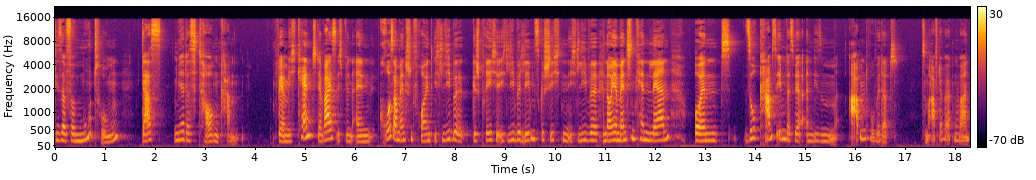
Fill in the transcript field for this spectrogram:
dieser Vermutung, dass mir das taugen kann. Wer mich kennt, der weiß, ich bin ein großer Menschenfreund. Ich liebe Gespräche, ich liebe Lebensgeschichten, ich liebe neue Menschen kennenlernen. Und so kam es eben, dass wir an diesem Abend, wo wir dort zum Afterworken waren,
